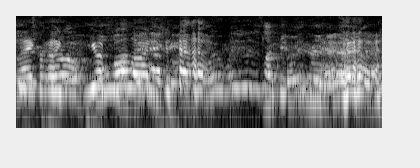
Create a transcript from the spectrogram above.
you Like, turn uh, around? you're Oh, full on- bitch. What, what you just like hitting your head?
